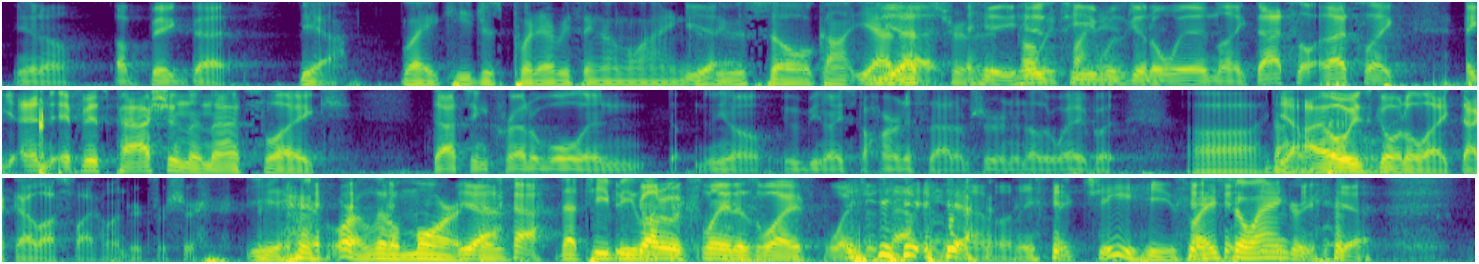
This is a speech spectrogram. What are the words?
you know, a big bet. yeah, like he just put everything on the line because he was so con- yeah, that's true. His team was going to win. Like that's that's like, and if it's passion, then that's like that's incredible, and you know it would be nice to harness that. I'm sure in another way, but. Uh, yeah, I always go to like that guy lost 500 for sure. yeah, or a little more. yeah, that TV. He's got to explain his wife what just happened to Yeah. that money. like, geez, why are you so angry? yeah,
